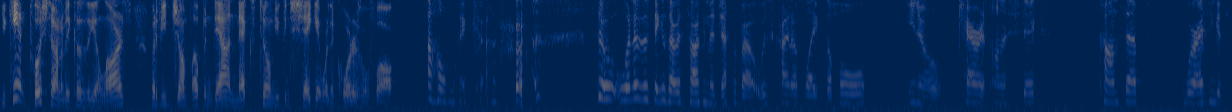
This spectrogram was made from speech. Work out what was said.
You can't push on them because of the alarms, but if you jump up and down next to them, you can shake it where the quarters will fall. Oh my god. so one of the things I was talking to Jeff about was kind of like the whole, you know, carrot on a stick concept where I think it's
